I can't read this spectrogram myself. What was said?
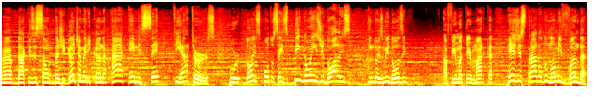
ah, da aquisição da gigante americana AMC Theaters por 2,6 bilhões de dólares em 2012 afirma ter marca registrada do nome Wanda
